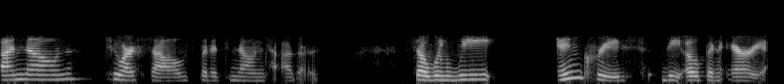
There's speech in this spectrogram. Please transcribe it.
unknown to ourselves, but it's known to others. So when we increase the open area,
